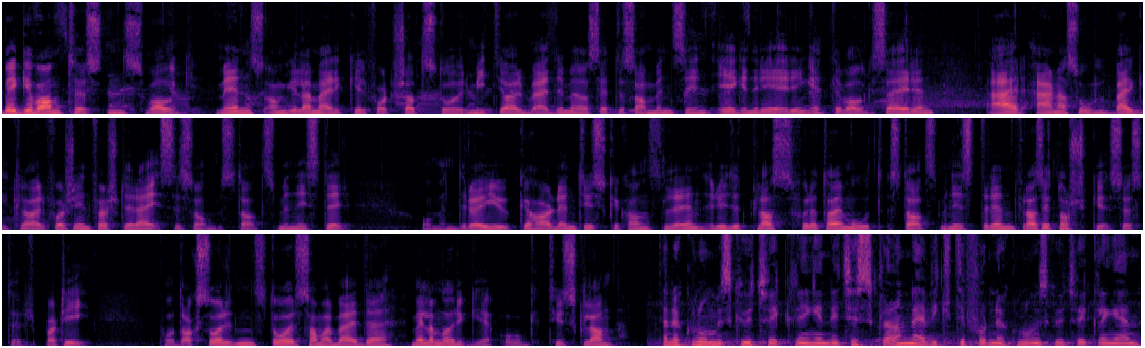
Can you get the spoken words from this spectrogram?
Begge vant høstens valg, mens Angela Merkel fortsatt står midt i arbeidet med å sette sammen sin egen regjering etter valgseieren, er Erna Solberg klar for sin første reise som statsminister. Om en drøy uke har den tyske kansleren ryddet plass for å ta imot statsministeren fra sitt norske søsterparti. På dagsorden står samarbeidet mellom Norge og Tyskland. Den økonomiske utviklingen i Tyskland er viktig for den økonomiske utviklingen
